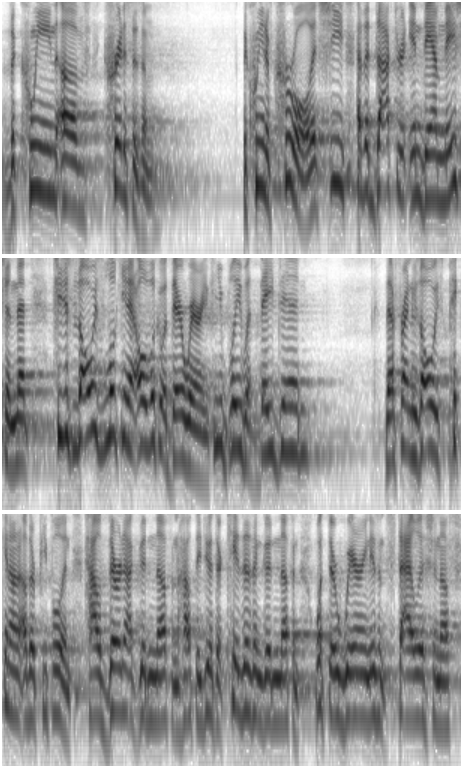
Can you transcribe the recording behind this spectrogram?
the queen of criticism the queen of cruel, that she has a doctorate in damnation, that she just is always looking at, oh, look at what they're wearing. Can you believe what they did? That friend who's always picking on other people and how they're not good enough and how they do with their kids isn't good enough and what they're wearing isn't stylish enough.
